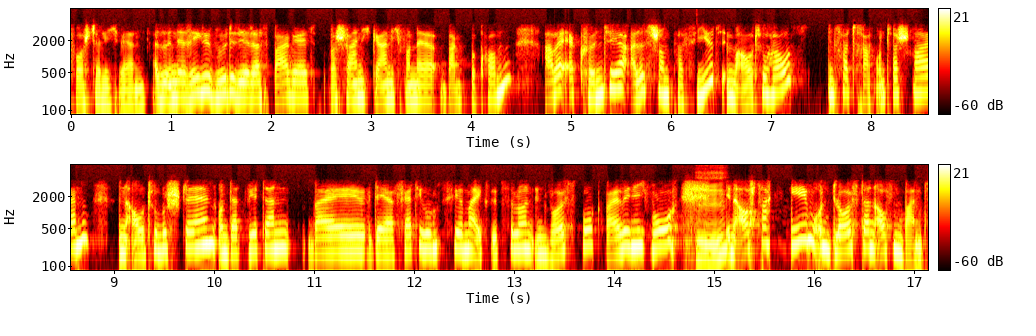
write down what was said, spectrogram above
vorstellig werden. Also in der Regel würde der das Bargeld wahrscheinlich gar nicht von der Bank bekommen. Aber er könnte ja alles schon passiert im Autohaus einen Vertrag unterschreiben, ein Auto bestellen und das wird dann bei der Fertigungsfirma XY in Wolfsburg, weiß ich nicht wo, mhm. in Auftrag gegeben und läuft dann auf dem Band.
